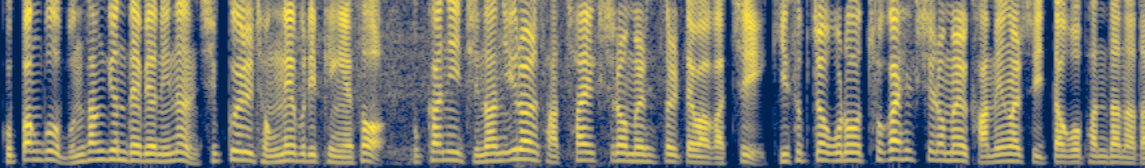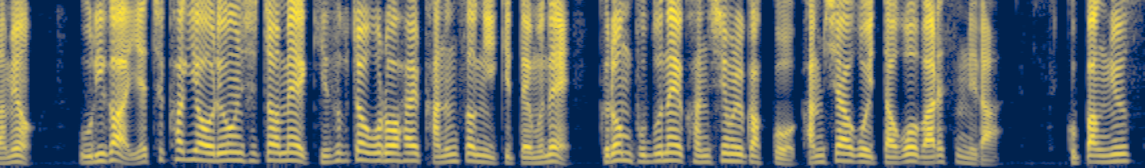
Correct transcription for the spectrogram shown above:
국방부 문상균 대변인은 19일 정례 브리핑에서 북한이 지난 1월 4차 핵실험을 했을 때와 같이 기습적으로 추가 핵실험을 감행할 수 있다고 판단하다며 우리가 예측하기 어려운 시점에 기습적으로 할 가능성이 있기 때문에 그런 부분에 관심을 갖고 감시하고 있다고 말했습니다. 국방뉴스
